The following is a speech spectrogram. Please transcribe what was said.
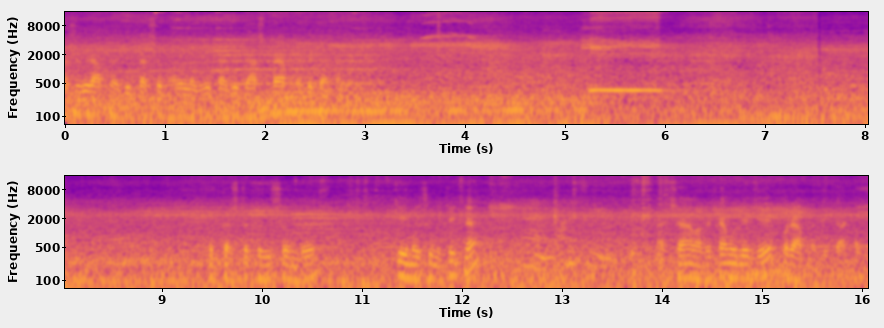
আশা করি আপনাদের কাছে ভালো লাগবে। কাজে গাছটা আপনাদের দেখাবো। গাছটা খুবই সুন্দর। কি মৌসুমি ঠিক না? হ্যাঁ। আচ্ছা আমাদের শ্যামলে যেয়ে পরে আপনাদের দেখাবো।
